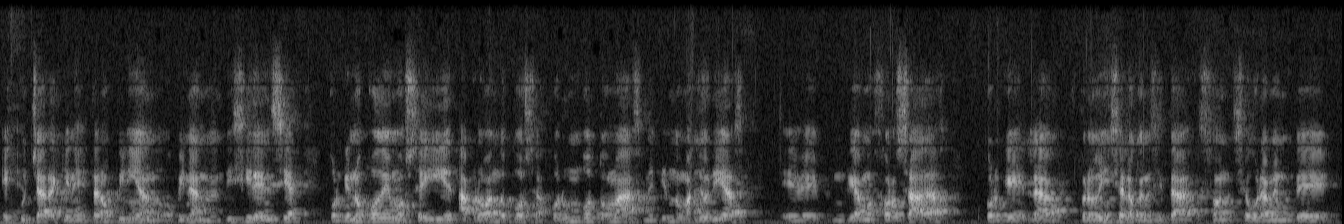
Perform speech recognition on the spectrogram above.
escuchar a quienes están opinando, opinando en disidencia, porque no podemos seguir aprobando cosas por un voto más, metiendo mayorías, eh, digamos, forzadas, porque la provincia lo que necesita son seguramente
